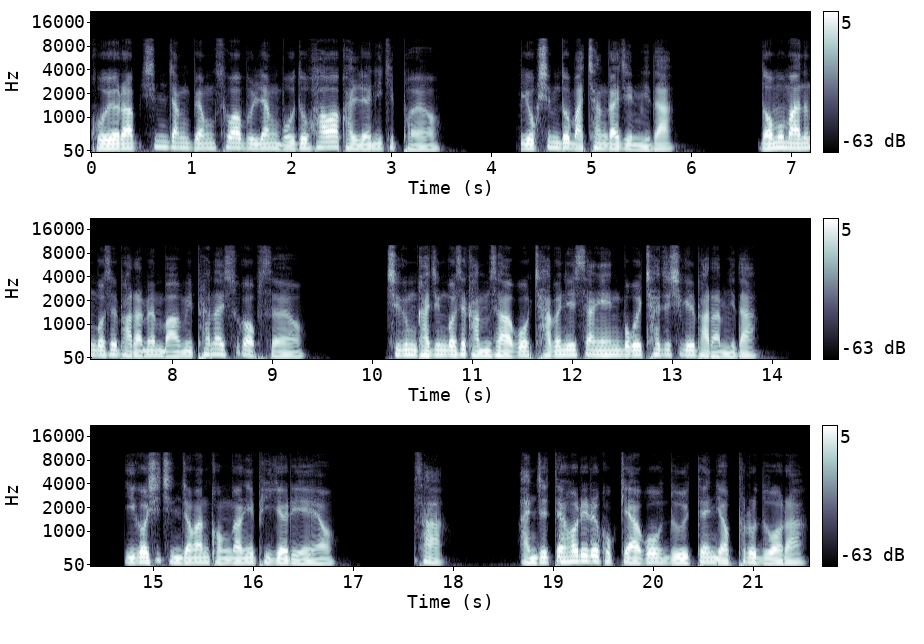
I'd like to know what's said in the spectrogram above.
고혈압, 심장병, 소화불량 모두 화와 관련이 깊어요. 욕심도 마찬가지입니다. 너무 많은 것을 바라면 마음이 편할 수가 없어요. 지금 가진 것에 감사하고 작은 일상의 행복을 찾으시길 바랍니다. 이것이 진정한 건강의 비결이에요. 4. 앉을 때 허리를 곧게 하고 누울 땐 옆으로 누워라.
